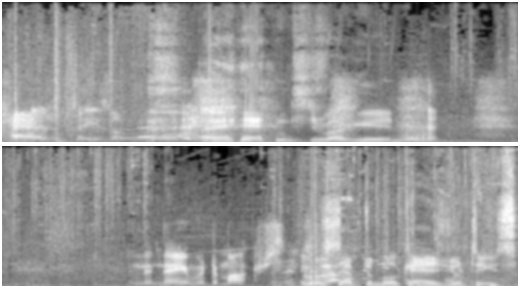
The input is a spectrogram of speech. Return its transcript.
Casualties of war. And fucking In the name of democracy. acceptable casualties.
